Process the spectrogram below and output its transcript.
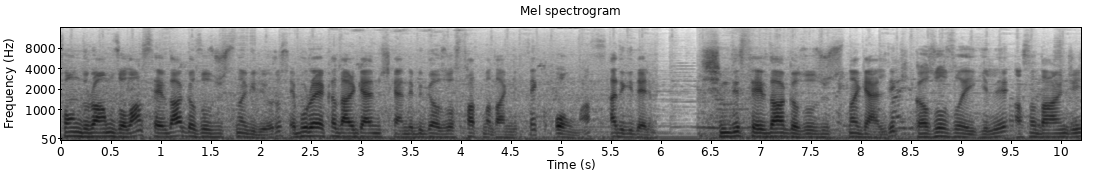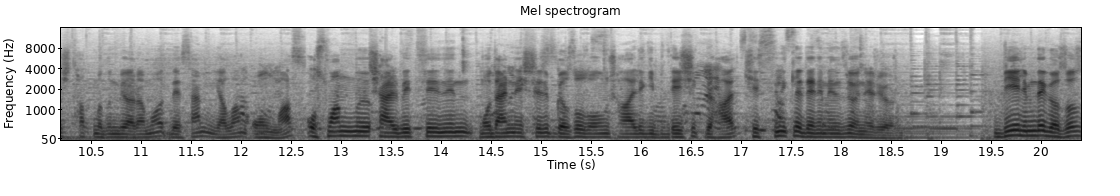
Son durağımız olan Sevda Gazozcusuna gidiyoruz. E buraya kadar gelmişken de bir gazoz tatmadan gitmek olmaz. Hadi gidelim. Şimdi Sevda Gazozcusuna geldik. Gazozla ilgili aslında daha önce hiç tatmadığım bir aroma desem yalan olmaz. Osmanlı şerbetinin modernleştirip gazoz olmuş hali gibi değişik bir hal. Kesinlikle denemenizi öneriyorum. Bir elimde gazoz,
